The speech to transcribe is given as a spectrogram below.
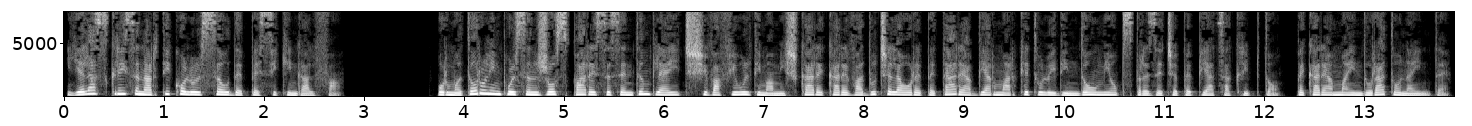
El a scris în articolul său de pe Seeking Alpha. Următorul impuls în jos pare să se întâmple aici și va fi ultima mișcare care va duce la o repetare a biar marketului din 2018 pe piața cripto, pe care am mai îndurat-o înainte.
